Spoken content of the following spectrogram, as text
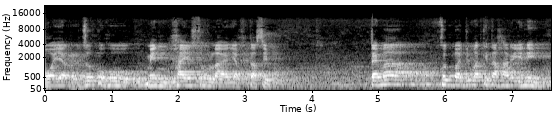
wa yarzuquhu min haitsu la yahtasib. Tema khutbah Jumat kita hari ini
